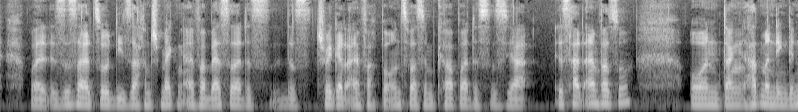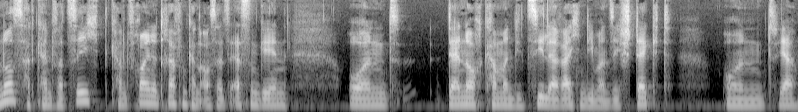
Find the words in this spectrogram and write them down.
weil es ist halt so, die Sachen schmecken einfach besser. Das, das triggert einfach bei uns was im Körper. Das ist ja, ist halt einfach so. Und dann hat man den Genuss, hat keinen Verzicht, kann Freunde treffen, kann auswärts essen gehen. Und dennoch kann man die Ziele erreichen, die man sich steckt und ja,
